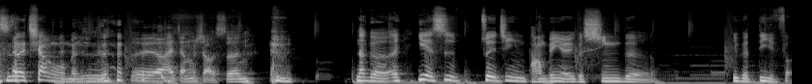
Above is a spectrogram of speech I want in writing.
是在呛我们，是不是？对啊，还讲那么小声。那个哎，夜市最近旁边有一个新的一个地方，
